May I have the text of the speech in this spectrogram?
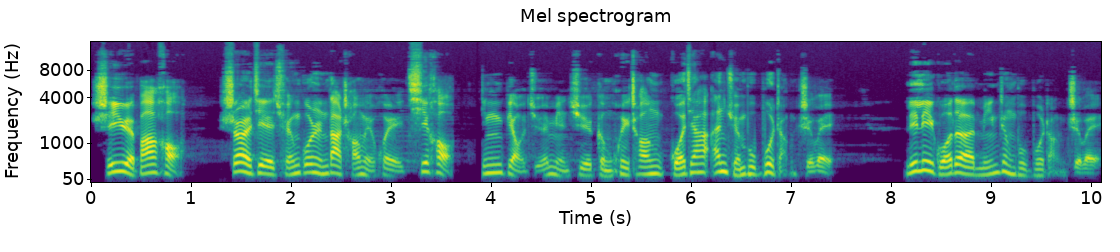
十一月八号，十二届全国人大常委会七号经表决免去耿会昌国家安全部部长职位。李立国的民政部部长职位，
